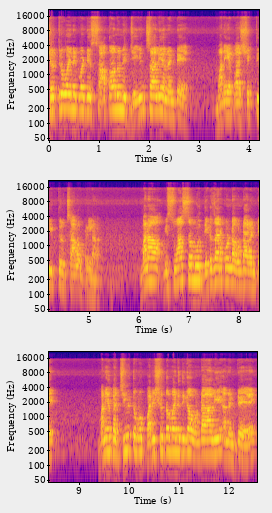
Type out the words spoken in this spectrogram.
శత్రువైనటువంటి సాతానుని జయించాలి అని అంటే మన యొక్క శక్తియుక్తులు చాలా ప్రిల్లర మన విశ్వాసము దిగజారకుండా ఉండాలంటే మన యొక్క జీవితము పరిశుద్ధమైనదిగా ఉండాలి అని అంటే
